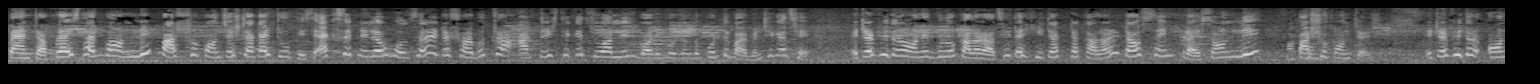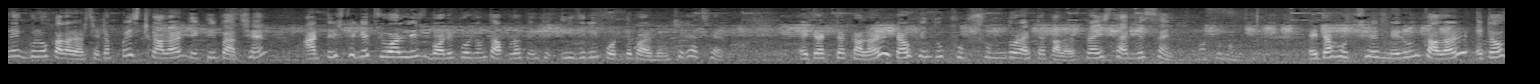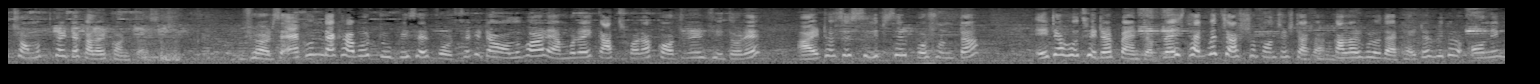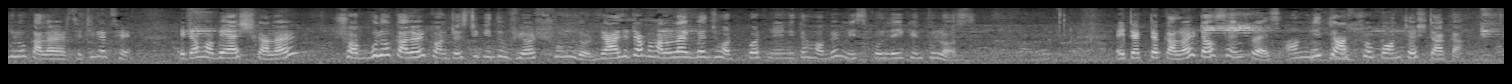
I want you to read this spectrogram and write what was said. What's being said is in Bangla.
প্যান্টটা। প্রাইস থাকবে অনলি পাঁচশো পঞ্চাশ টাকায় টু পিস এক সেট নিলেও হোলসেল এটা সর্বোচ্চ আটত্রিশ থেকে চুয়াল্লিশ বডি পর্যন্ত করতে পারবেন, ঠিক আছে? এটার ভিতরে অনেকগুলো কালার আছে, এটা হিট একটা কালার এটাও সেম প্রাইস অনলি পাঁচশো পঞ্চাশ। এটার ভিতর অনেকগুলো কালার আছে, এটা পেস্ট কালার দেখতেই পাচ্ছেন। আটত্রিশ থেকে চুয়াল্লিশ বডি পর্যন্ত আপনারা কিন্তু ইজিলি পড়তে পারবেন, ঠিক আছে? এটা একটা কালার এটাও কিন্তু খুব সুন্দর একটা কালার প্রাইস থাকবে সেম এটা হচ্ছে মেরুন কালার, এটাও চমৎকার একটা কালার কন্ট্রাস্ট জর্জ এখন দেখাবো টু পিসের কোর্সেট এটা অল ওভার এমব্রয়ডারি কাজ করা কটনের ভিতরে, আর এটা হচ্ছে স্লিপসের পোষণটা। এটা হচ্ছে এটার প্যান্টটা প্রাইস থাকবে চারশো পঞ্চাশ টাকা। কালারগুলো দেখা, এটার ভিতরে অনেকগুলো কালার আছে, ঠিক আছে? এটা হবে অ্যাশ কালার, সবগুলো কালার কন্ট্রাস্টই কিন্তু ভিউয়ার সুন্দর। যা যেটা ভালো লাগবে, ঝটপট নিয়ে নিতে হবে মিস করলেই কিন্তু লস এটা একটা কালার এটাও সেম প্রাইস অনলি চারশো পঞ্চাশ টাকা।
